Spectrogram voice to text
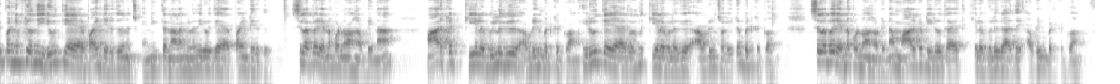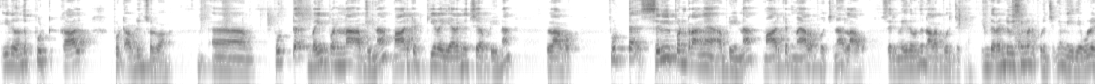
இப்போ நிஃப்டி வந்து இருபத்தி ஐயாயிரம் பாயிண்ட் இருக்குதுன்னு வச்சுக்கோங்க. இன்றைக்கி நிலமையிலேருந்து இருபத்தி ஐயாயிரம் பாயிண்ட் இருக்குது. சில பேர் என்ன பண்ணுவாங்க அப்படின்னா மார்க்கெட் கீழே விழுகு அப்படின்னு பெட் கட்டுவாங்க. இருபத்தி ஐயாயிரத்துலேருந்து கீழே விழுகு அப்படின்னு சொல்லிட்டு பெட் கட்டுவாங்க. சில பேர் என்ன பண்ணுவாங்க அப்படின்னா மார்க்கெட் இருபத்தாயிரத்துக்கு கீழே விழுகாது அப்படின்னு பெட் கட்டுவாங்க. இது வந்து புட் கால் புட் அப்படின்னு சொல்லுவாங்க. புட்டை பை பண்ணால் அப்படின்னா மார்க்கெட் கீழே இறங்குச்சு அப்படின்னா லாபம். புட்டை செல் பண்ணுறாங்க அப்படின்னா மார்க்கெட் மேலே போச்சுன்னா லாபம். சரிங்களா? இதை வந்து நல்லா புரிஞ்சுக்கங்க. இந்த ரெண்டு விஷயம் மட்டும் புரிஞ்சுங்க மீதி எவ்வளோ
